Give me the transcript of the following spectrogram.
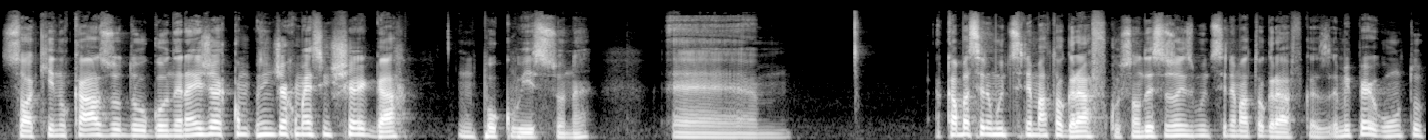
Só que no caso do GoldenEye já, a gente já começa a enxergar um pouco isso, né? É acaba sendo muito cinematográfico, são decisões muito cinematográficas. Eu me pergunto,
